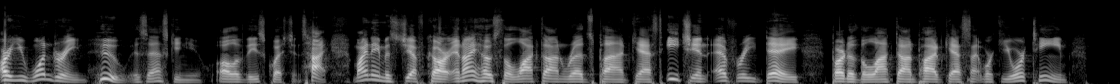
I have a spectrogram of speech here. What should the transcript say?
Are you wondering who is asking you all of these questions? Hi, my name is Jeff Carr, and I host the Locked On Reds podcast each and every day, part of the Locked On Podcast Network, your team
